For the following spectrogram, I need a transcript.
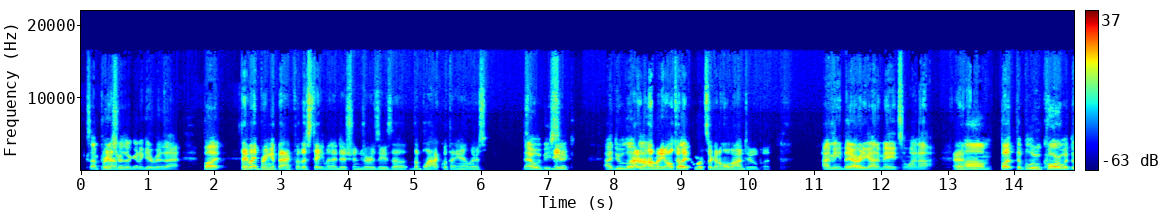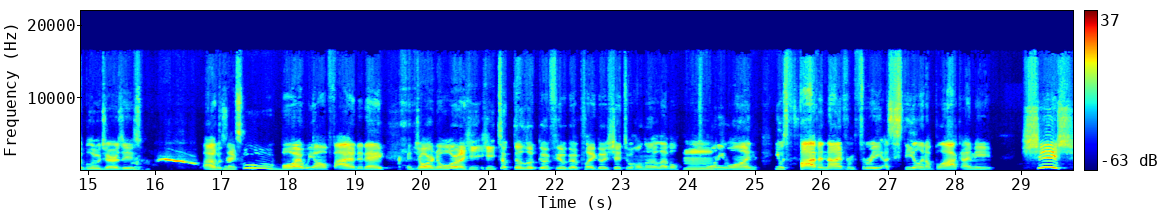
because I'm pretty yeah. sure they're gonna get rid of that. But they might bring it back for the statement edition jerseys, the the black with the antlers. That would be Maybe. sick. I do love. I don't that. know how many alternate but, courts they're going to hold on to, but I mean, they already got it made, so why not? Eh, Um, but the blue core with the blue jerseys, I was nice. like, "Ooh, boy, we on fire today!" And Jordan Nwora, he he took the look good, feel good, play good shit to a whole nother level. mm, 21. He was five and nine from three, a steal and a block. I mean, sheesh.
